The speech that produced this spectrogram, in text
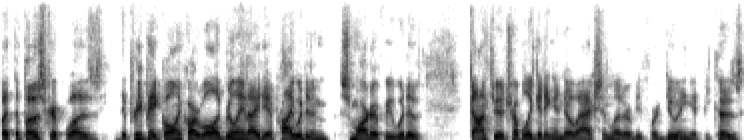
but the postscript was the prepaid calling card. Well, a brilliant idea. Probably would have been smarter if we would have gone through the trouble of getting a no action letter before doing it, because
